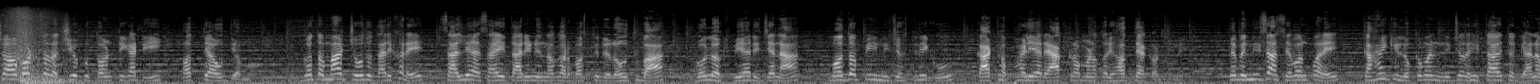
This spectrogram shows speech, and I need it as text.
छ वर्ष र झिउको तन्टी काटि हत्या उद्यम गत मार्च चौध तारिखले सालिया साहित तारिणीनगर बस्तीले रोला बिहारी जेना मद पिज स्त्रीको काठ फाडिया आक्रमण गरि हत्या तबे निशा सेवन परे पर लोकमान लोक हिताहित ज्ञान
